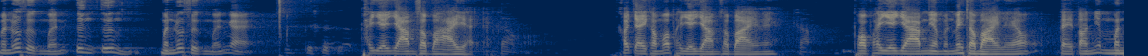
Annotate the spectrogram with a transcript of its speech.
มันรู้สึกเหมือน อึ้งอึ้งมันรู้สึกเหมือนไงพยายามสบายอะเข้าใจคำว่าพยายามสบายไหมครับ พอพยายามเนี่ยมันไม่สบายแล้ว แต่ตอนนี้มัน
